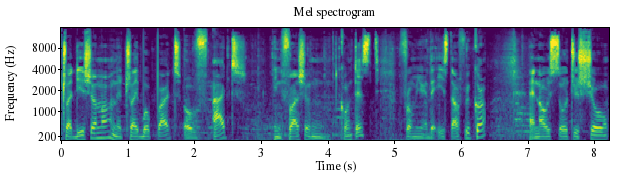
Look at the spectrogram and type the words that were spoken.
traditional and the tribal part of art in fashion contest from the East Africa. And also to show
